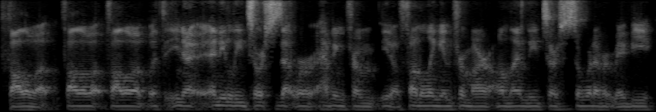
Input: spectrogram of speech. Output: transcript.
follow up, follow up, follow up with you know any lead sources that we're having from you know funneling in from our online lead sources or whatever it may be.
